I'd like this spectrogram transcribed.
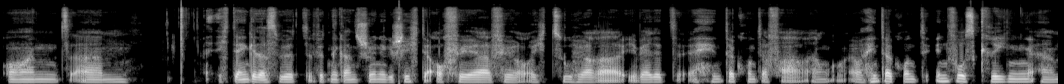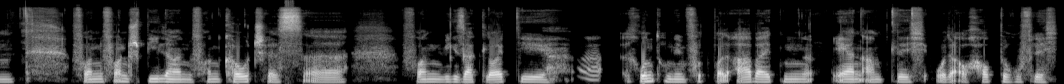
und ähm, ich denke, das wird, wird eine ganz schöne Geschichte auch für, für euch Zuhörer. Ihr werdet Hintergrunderfahrung, äh, Hintergrundinfos kriegen ähm, von, von Spielern, von Coaches, äh, von, wie gesagt, Leuten, die äh, rund um den Football arbeiten, ehrenamtlich oder auch hauptberuflich.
